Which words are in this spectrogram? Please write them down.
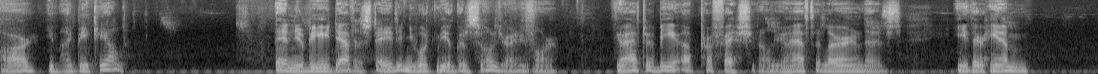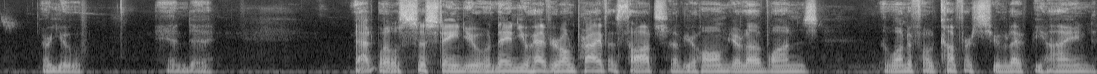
or you might be killed. then you'd be devastated and you wouldn't be a good soldier anymore. You have to be a professional. You have to learn that it's either him or you. And uh, that will sustain you. And then you have your own private thoughts of your home, your loved ones, the wonderful comforts you've left behind.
